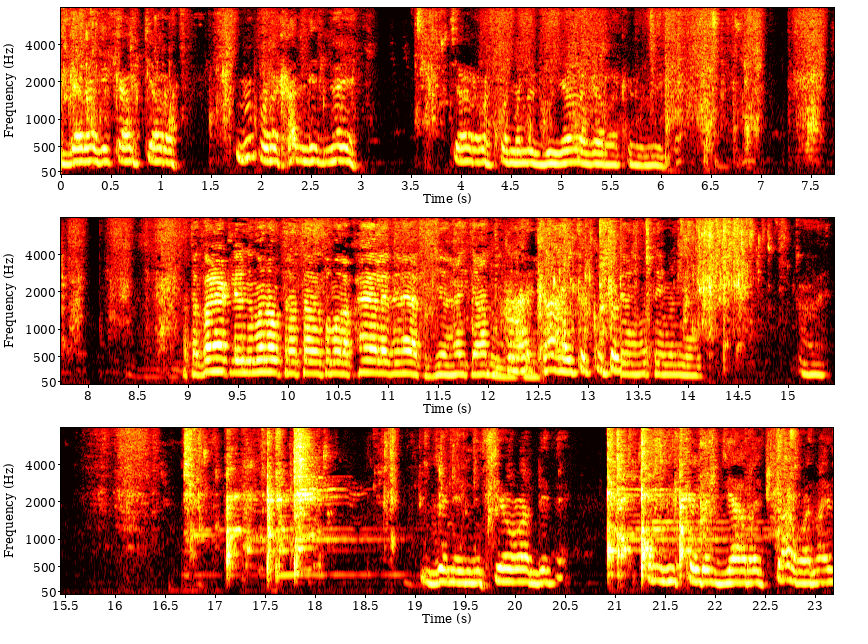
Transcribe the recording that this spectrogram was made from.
घराची काल चार मी पण खाल्लीच नाही. चार वाजता मला निघाला घरा करून. आता गळ्यातल्याने म्हणावं तर आता तुम्हाला खायला बी आहे आता जे आहे ते आणून काय देतोय. खायचं कुठं? ते होते म्हणलं. जणींनी सेवा देते. इकडे जारा चावा नाही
